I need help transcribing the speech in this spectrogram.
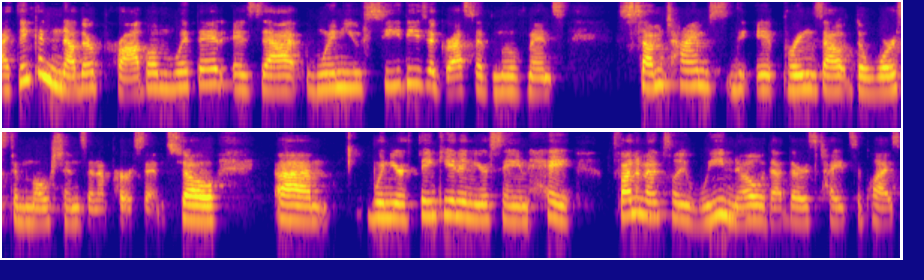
I think another problem with it is that when you see these aggressive movements, sometimes it brings out the worst emotions in a person. So um, when you're thinking and you're saying, hey, fundamentally we know that there's tight supplies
